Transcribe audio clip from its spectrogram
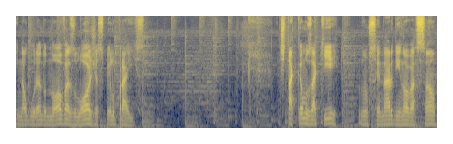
inaugurando novas lojas pelo país. Destacamos aqui, em um cenário de inovação,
